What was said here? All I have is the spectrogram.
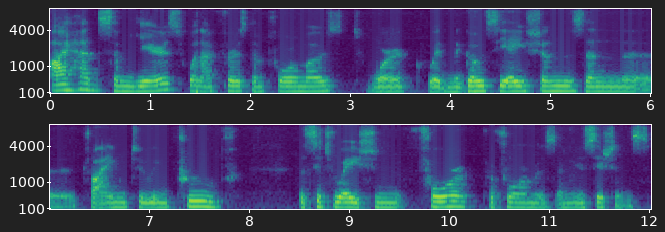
I had some years when I first and foremost work with negotiations and uh, trying to improve the situation for performers and musicians.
